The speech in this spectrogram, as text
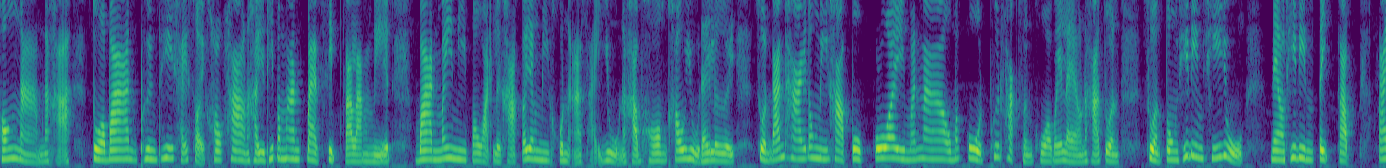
ห้องน้ำนะคะ ตัวบ้านพื้นที่ใช้สอยคร่าวๆนะคะ อยู่ที่ประมาณ 80 ตารางเมตร บ้านไม่มีประวัติเลยค่ะ ก็ยังมีคนอาศัยอยู่นะคะ พร้อมเข้าอยู่ได้เลย ส่วนด้านท้ายตรงนี้ค่ะ ปลูกกล้วย มะนาว มะกรูด พืชผักสวนครัวไว้แล้วนะคะส่วนส่วนตรงที่ดิมชี้อยู่แนวที่ดินติดกับ ไร่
